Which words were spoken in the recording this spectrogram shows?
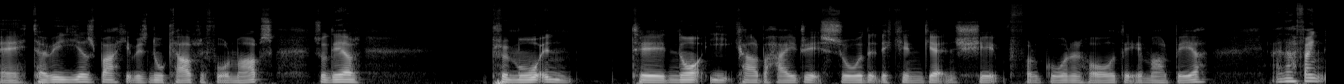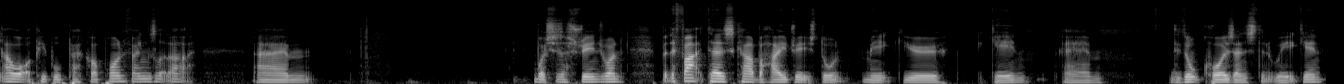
uh, TOWIE years back. It was no carbs before marbs. So they're promoting to not eat carbohydrates so that they can get in shape for going on holiday to Marbella. And I think a lot of people pick up on things like that. Um, which is a strange one. But the fact is, carbohydrates don't make you gain. Um, they don't cause instant weight gain.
